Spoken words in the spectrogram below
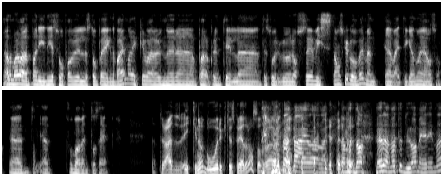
ja, Det må jo være at Marini i så fall vil stå på egne bein og ikke være under paraplyen til, til storebror Rossi hvis han skulle gå over. Men jeg veit ikke ennå, jeg også. Jeg, jeg, får bare vente og se. Du er ikke noen god ryktespreder, altså. Veldig... nei, nei, nei. Ja, men da, jeg regner med at du har mer inne.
